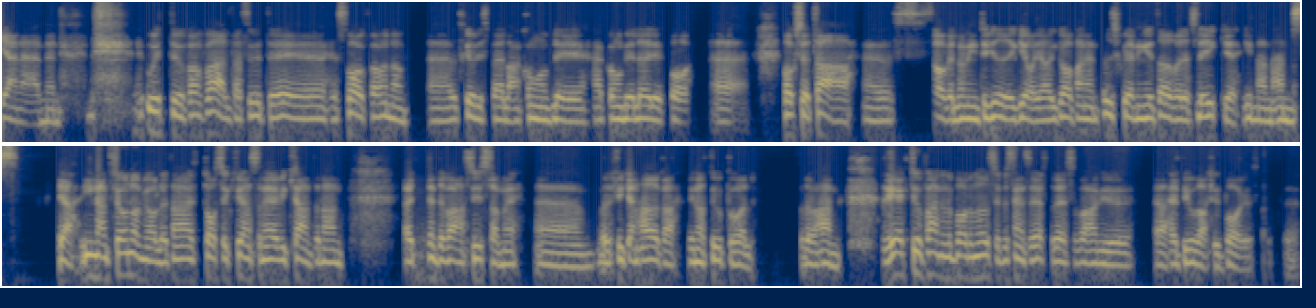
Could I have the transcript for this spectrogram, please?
Ja, nej, men Otto framför allt. Alltså, Otto eh, är svag för honom. Uh, otrolig spelare. Han kommer att bli, han kommer att bli löjligt bra. Uh, också Taha. uh, sa väl i någon intervju igår. Jag gav honom en utskällning utöver dess like innan hans ja, innan 2-0 målet. Han tar sekvensen nere vid kanten. Han, jag vet inte vad han sysslar med. Eh, och det fick han höra vid något uppehåll. Och då han räckte upp handen och bad om ursäkt och sen så efter det så var han ju ja, helt overkligt bra. Så att, eh,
